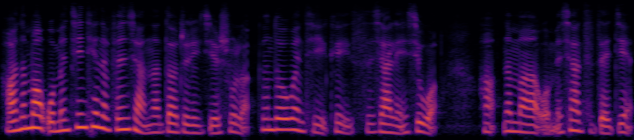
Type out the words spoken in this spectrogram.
好，那么我们今天的分享呢，到这里结束了。更多问题可以私下联系我。好，那么我们下次再见。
